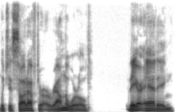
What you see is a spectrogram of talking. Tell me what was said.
which is sought after around the world, they are adding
